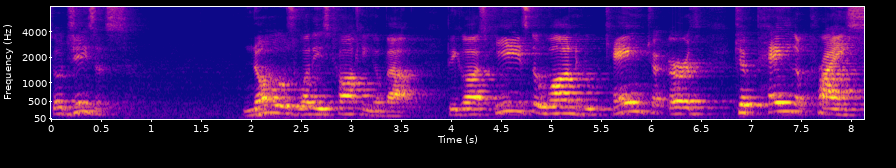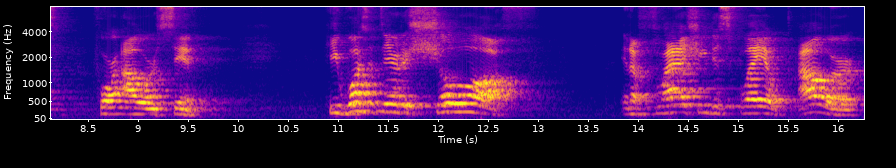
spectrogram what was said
So Jesus knows what he's talking about because he's the one who came to earth to pay the price for our sin. He wasn't there to show off in a flashy display of power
